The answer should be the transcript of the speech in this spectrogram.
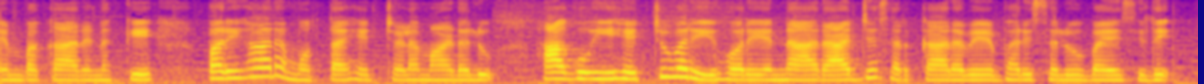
ಎಂಬ ಕಾರಣಕ್ಕೆ ಪರಿಹಾರ ಮೊತ್ತ ಹೆಚ್ಚಳ ಮಾಡಲು ಹಾಗೂ ಈ ಹೆಚ್ಚುವರಿ ಹೊರೆಯನ್ನ ರಾಜ್ಯ ಸರ್ಕಾರವೇ ಭರಿಸಲು ಬಯಸಿದೆ.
